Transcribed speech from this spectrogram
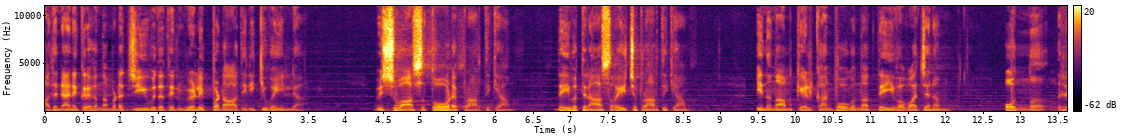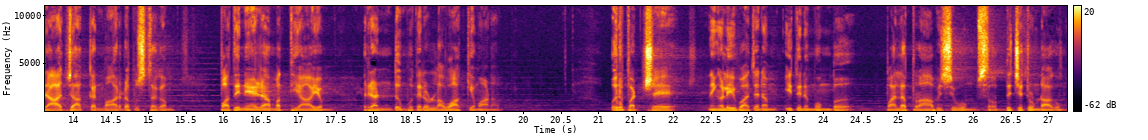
അതിന്റെ അനുഗ്രഹം നമ്മുടെ ജീവിതത്തിൽ വെളിപ്പെടാതിരിക്കുകയില്ല. വിശ്വാസത്തോടെ പ്രാർത്ഥിക്കാം. ദൈവത്തിൽ ആശ്രയിച്ച് പ്രാർത്ഥിക്കാം. ഇന്ന് നാം കേൾക്കാൻ പോകുന്ന ദൈവവചനം ഒന്ന് രാജാക്കന്മാരുടെ പുസ്തകം പതിനേഴാം അധ്യായം രണ്ട് മുതലുള്ള വാക്യമാണ്. ഒരു പക്ഷേ നിങ്ങൾ ഈ വചനം ഇതിനു മുമ്പ് പല പ്രാവശ്യവും ശ്രദ്ധിച്ചിട്ടുണ്ടാകും.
